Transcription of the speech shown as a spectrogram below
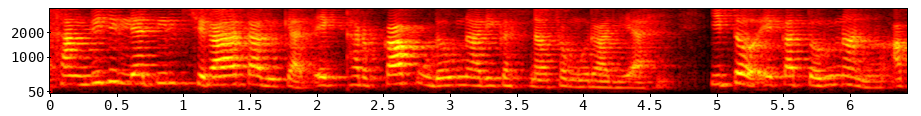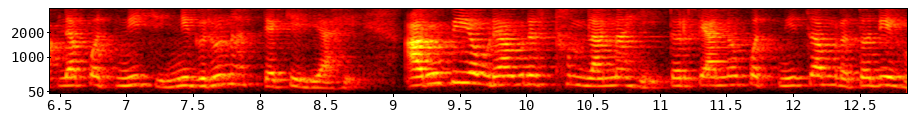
सांगली जिल्ह्यातील शिराळा तालुक्यात एक थरकाप उडवणारी घटना समोर आली आहे. इथं एका तरुणानं आपल्या पत्नीची निघरून हत्या केली आहे. आरोपी एवढ्यावरच थांबला नाही तर त्यानं पत्नीचा मृतदेह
